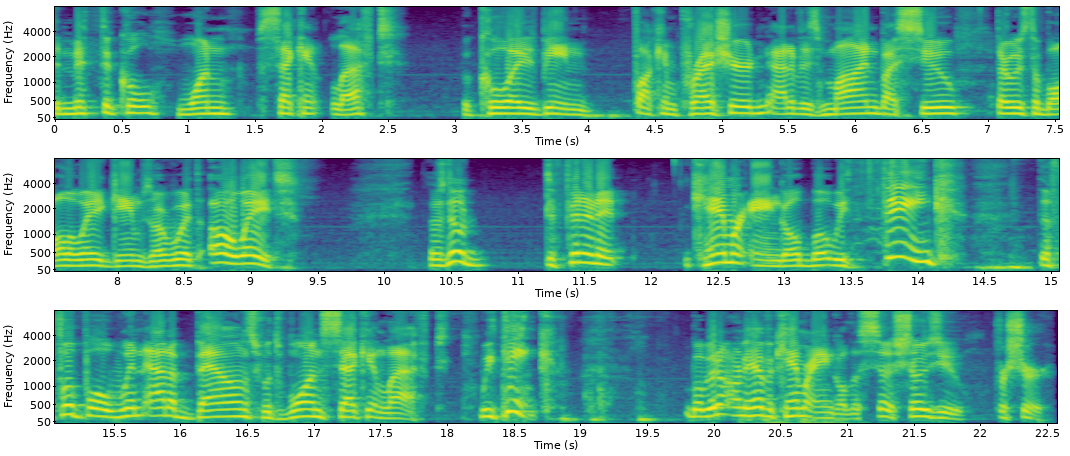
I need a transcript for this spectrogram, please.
The mythical one second left. McCoy is being fucking pressured out of his mind by Suh. Throws the ball away. Game's over with. Oh, wait. There's no definitive camera angle, but we think the football went out of bounds with one second left. We think. But we don't really have a camera angle that shows you for sure.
